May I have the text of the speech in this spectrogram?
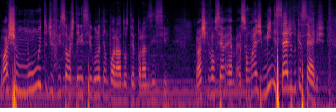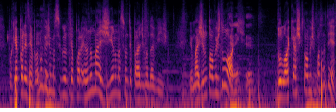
eu acho muito difícil elas terem segunda temporada ou temporadas em si. Eu acho que vão ser é, são mais minisséries do que séries. Porque, por exemplo, eu não vejo uma segunda temporada, eu não imagino uma segunda temporada de WandaVision. Eu imagino talvez do Loki do Loki eu acho que talvez possa ter.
